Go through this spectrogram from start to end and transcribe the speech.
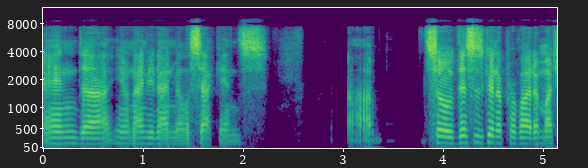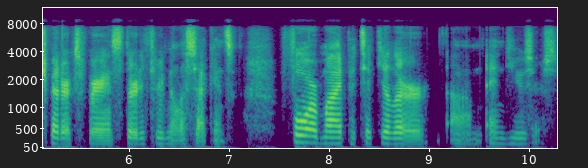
and uh, you know, 99 milliseconds. Uh, so this is going to provide a much better experience, 33 milliseconds, for my particular um, end users.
